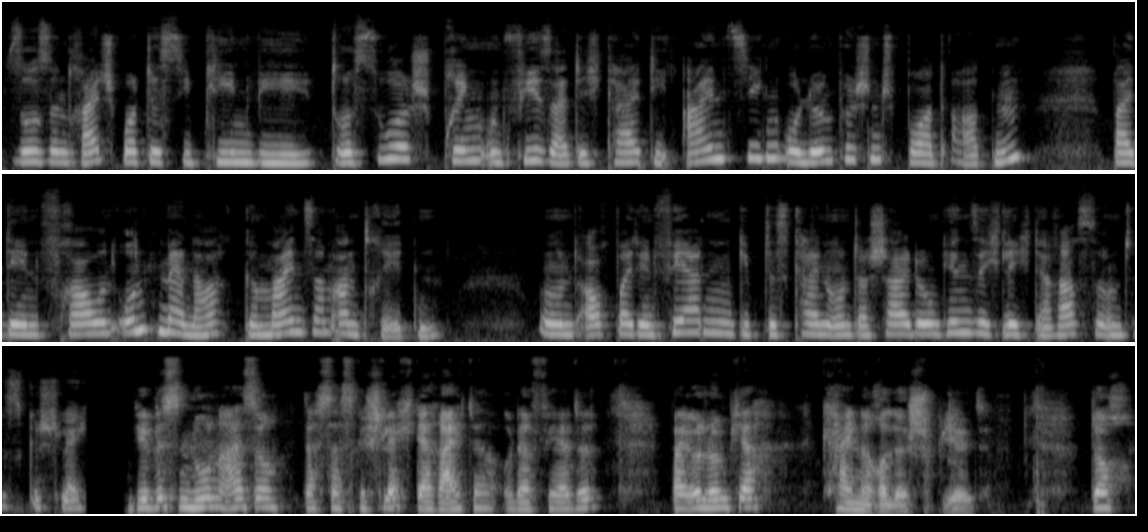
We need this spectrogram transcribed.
So sind Reitsportdisziplinen wie Dressur, Springen und Vielseitigkeit die einzigen olympischen Sportarten, bei denen Frauen und Männer gemeinsam antreten. Und auch bei den Pferden gibt es keine Unterscheidung hinsichtlich der Rasse und des Geschlechts. Wir wissen nun also, dass das Geschlecht der Reiter oder Pferde bei Olympia keine Rolle spielt. Doch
